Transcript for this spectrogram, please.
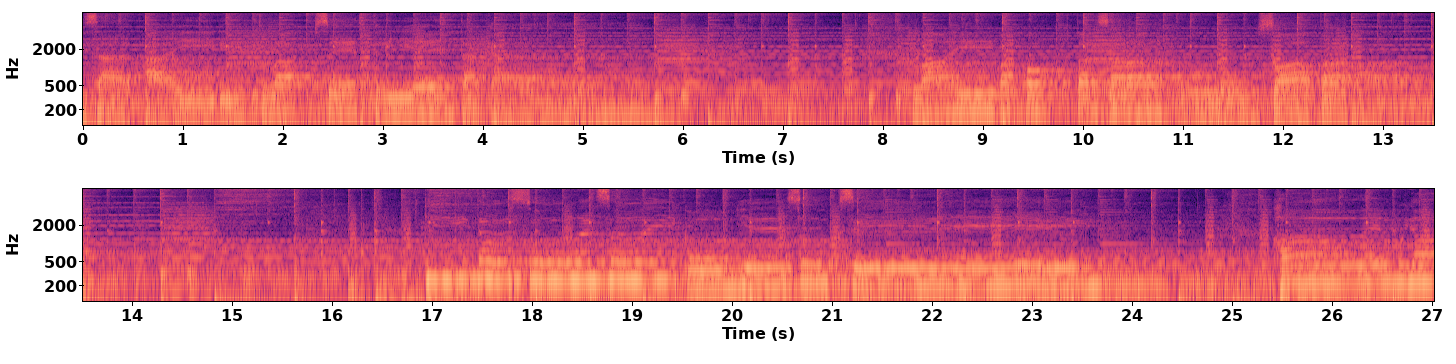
Isät, äidit, lapset rientäkää. Laiva kohta saapuu satamaan. Kiitos sulle soikoon Jeesukseen. Halleluja.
